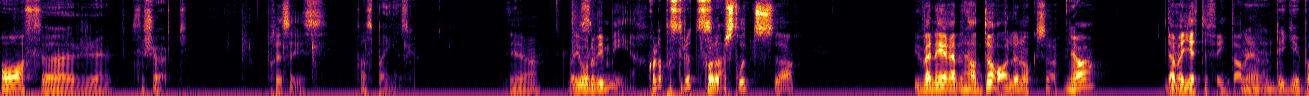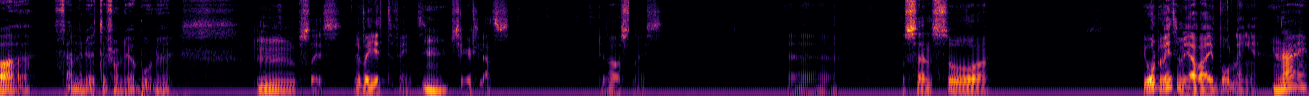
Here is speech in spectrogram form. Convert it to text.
A för försök. Precis. Fast på engelska. Ja. Vad gjorde vi mer? Kolla på strutsar. Kolla på strutsar. Vi var nere i den här dalen också. Ja. Det var jättefint där Det nere. ligger ju bara fem minuter från där jag bor nu. Mm, precis. Det var jättefint. Mm. Käka glass. Det var så nice. Eh, och sen så... Gjorde vi inte mer va, i Borlänge? Nej.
